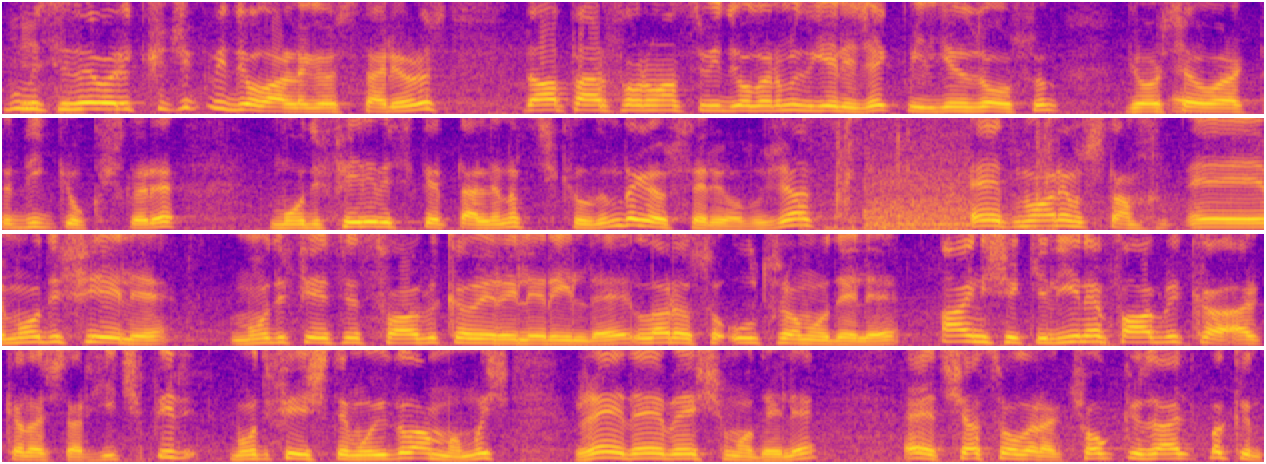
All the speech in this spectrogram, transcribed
Bunu size böyle küçük videolarla gösteriyoruz. Daha performanslı videolarımız gelecek. Bilginiz olsun. Görsel olarak da dik yokuşları modifiyeli bisikletlerle nasıl çıkıldığını da gösteriyor olacağız. Evet Muharrem Ustam, e, modifiyeli, modifiyesiz fabrika verileriyle Larosa Ultra modeli aynı şekilde yine fabrika arkadaşlar hiçbir modifiye işlemi uygulanmamış RD5 modeli. Evet şasi olarak çok güzel. Bakın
